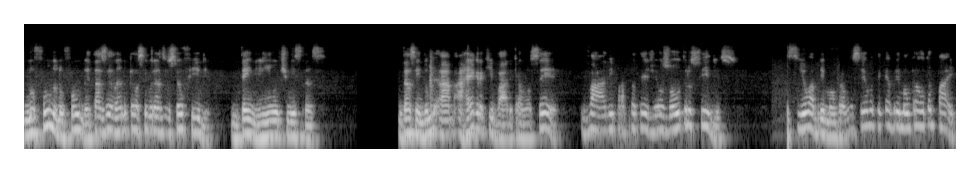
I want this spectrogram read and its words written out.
No fundo, no fundo, ele tá zelando pela segurança do seu filho, entende? Em última instância. Então, assim, a, a regra que vale para você, vale para proteger os outros filhos. Se eu abrir mão para você, eu vou ter que abrir mão para outro pai.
